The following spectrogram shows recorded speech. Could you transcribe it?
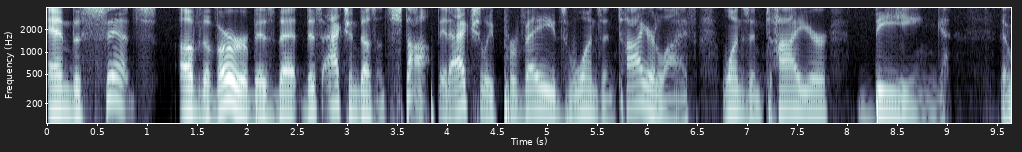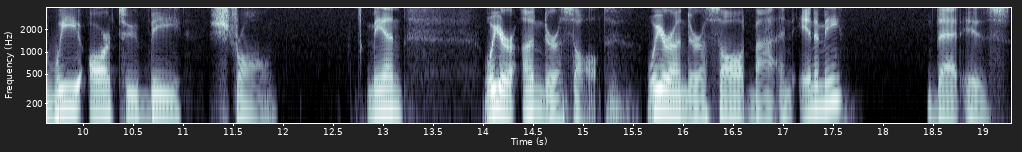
And the sense of the verb is that this action doesn't stop. It actually pervades one's entire life, one's entire being. That we are to be strong. Men, we are under assault. We are under assault by an enemy that is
